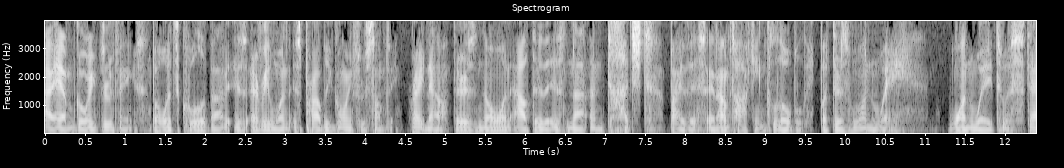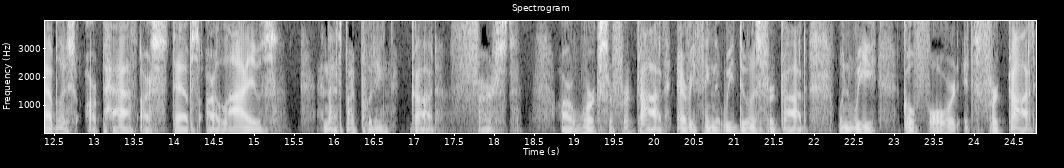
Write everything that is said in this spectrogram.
I am going through things. But what's cool about it is everyone is probably going through something right now. There is no one out there that is not untouched by this. And I'm talking globally. But there's one way, one way to establish our path, our steps, our lives. And that's by putting God first. Our works are for God. Everything that we do is for God. When we go forward, it's for God.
